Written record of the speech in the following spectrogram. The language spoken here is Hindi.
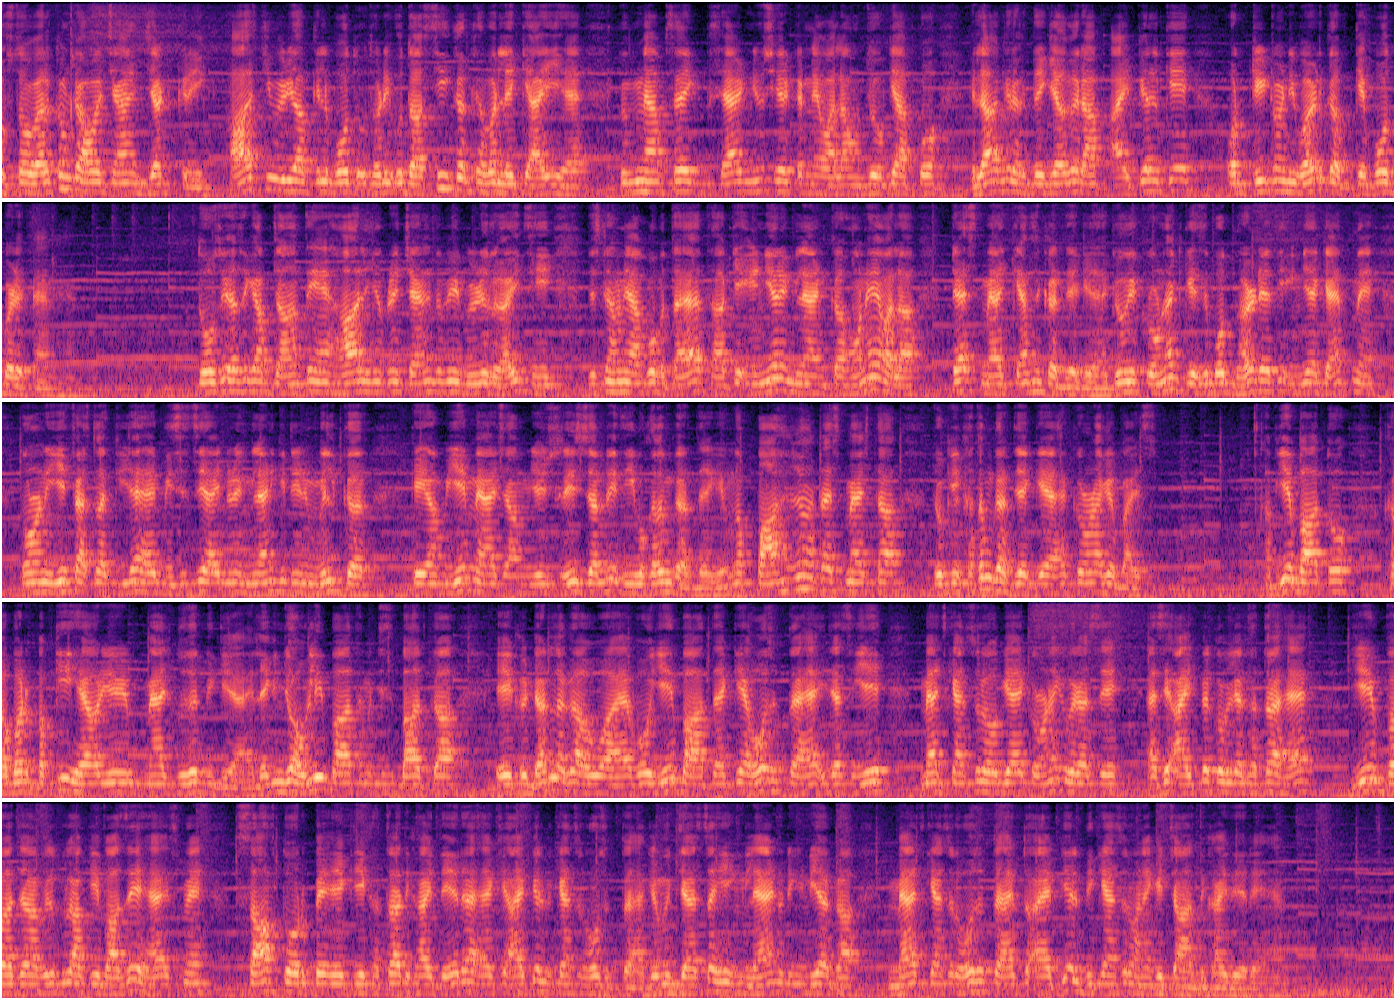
दोस्तों welcome to our channel Jat cric आज की वीडियो आपके लिए बहुत थोड़ी उदासी का खबर लेके आई है, क्योंकि मैं आपसे एक सैड न्यूज़ शेयर करने वाला हूँ, जो कि आपको हिला के रख देगी अगर आप आईपीएल के और टी ट्वेंटी वर्ल्ड कप के बहुत बड़े फ़ैन हैं। दोस्तों, जैसे कि आप जानते हैं, हाल ही अपने चैनल पर भी वीडियो लगाई थी, जिसमें हमने आपको बताया था कि इंडिया और इंग्लैंड का होने वाला टेस्ट मैच कैंसिल कर दिया गया है, क्योंकि कोरोना के केसेस बहुत बढ़ रहे थे इंडिया कैंप में तो उन्होंने ये फैसला किया है बीसीसीआई और इंग्लैंड की टीम मिलकर कि हम ये मैच हम ये सीरीज़ चल रही थी, वो खत्म कर देंगे उनका पाँचवा टेस्ट मैच था, जो कि खत्म कर दिया गया है कोरोना के बाईस अब ये बात तो खबर पक्की है और ये मैच गुजर भी गया है। लेकिन जो अगली बात हमें जिस बात का एक डर लगा हुआ है, वो ये बात है कि हो सकता है जैसे ये मैच कैंसिल हो गया है कोरोना की वजह से, ऐसे आईपीएल को भी खतरा है, ये वजह बिल्कुल आपकी वाजे है। इसमें साफ़ तौर पे एक ये खतरा दिखाई दे रहा है कि आईपीएल भी कैंसिल हो सकता है, क्योंकि जैसा ही इंग्लैंड और इंडिया का मैच कैंसिल हो सकता है तो आईपीएल भी कैंसिल होने के चांस दिखाई दे रहे हैं।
